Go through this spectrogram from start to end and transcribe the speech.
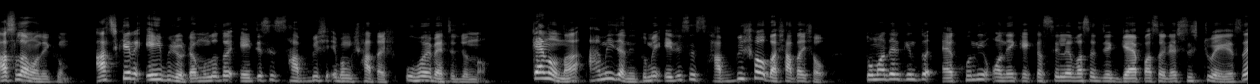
আসসালামু আলাইকুম। আজকের এই ভিডিওটা মূলত এইচএসসি ছাব্বিশ এবং সাতাশ উভয় ব্যাচের জন্য। কেননা আমি জানি তুমি এইচএসসি ছাব্বিশ হও বা সাতাশ হও, তোমাদের কিন্তু এখনই অনেক একটা সিলেবাসের যে গ্যাপ আছে এটা সৃষ্টি হয়ে গেছে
